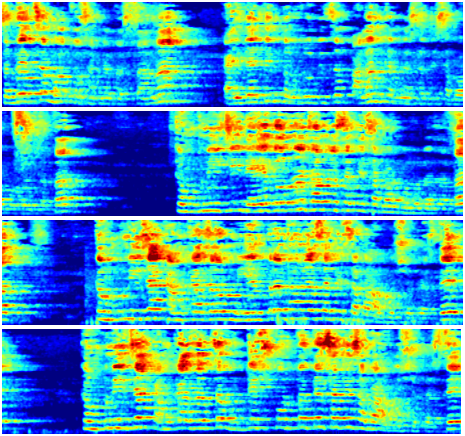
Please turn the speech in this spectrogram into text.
सभेचं महत्त्व सांगत असताना कायद्यातील तरतुदीचं पालन करण्यासाठी सभा बोलवल्या जातात. कंपनीची ध्येय धोरणं ठरवण्यासाठी सभा बोलवल्या जातात. कंपनीच्या कामकाजावर नियंत्रण ठेवण्यासाठी सभा आवश्यक असते. कंपनीच्या कामकाजाचा उद्देश पूर्ततेसाठी सभा आवश्यक असते.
